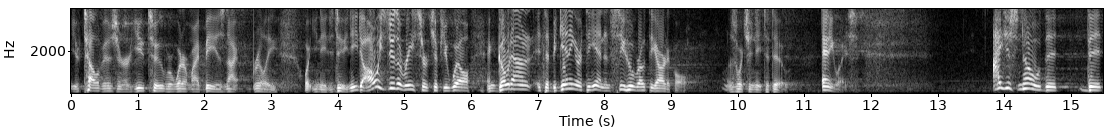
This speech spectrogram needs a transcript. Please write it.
your television or YouTube or whatever it might be is not really what you need to do. You need to always do the research, if you will, and go down at the beginning or at the end and see who wrote the article, is what you need to do. Anyways, I just know that, that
